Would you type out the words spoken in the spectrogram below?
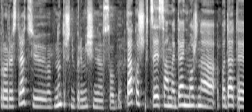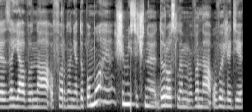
про реєстрацію внутрішньопереміщеної особи. Також в цей самий день можна подати заяву на оформлення допомоги щомісячної. Дорослим вона у вигляді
